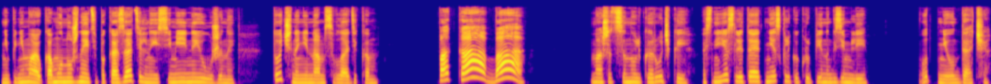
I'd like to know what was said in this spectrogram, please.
Не понимаю, кому нужны эти показательные семейные ужины. Точно не нам с Владиком. «Пока, ба!» Машет сынулька ручкой, а с нее слетает несколько крупинок земли. Вот неудача.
